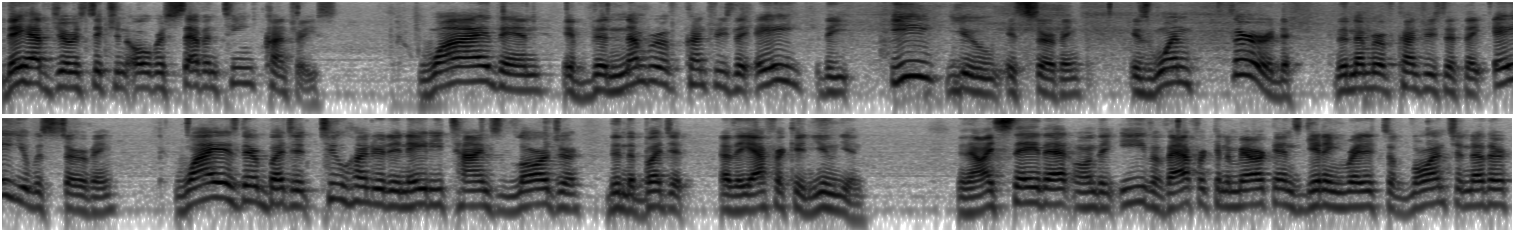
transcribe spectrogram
they have jurisdiction over 17 countries. Why then, if the number of countries the, A, the EU is serving is one third the number of countries that the AU is serving, why is their budget 280 times larger than the budget of the African Union? Now, I say that on the eve of African Americans getting ready to launch another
